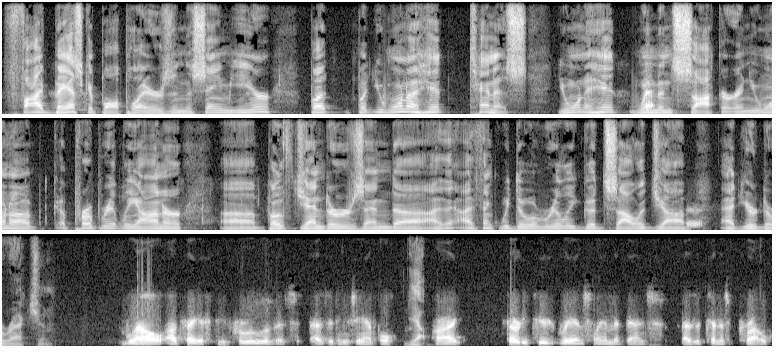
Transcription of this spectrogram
five basketball players in the same year, but but you want to hit tennis. You want to hit women's soccer, and you want to appropriately honor uh, both genders. And uh, I, th- I think we do a really good, solid job at your direction. Well, I'll tell you, Steve Krulevitz, as an example, Yeah. all right, 32 Grand Slam events as a tennis pro,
